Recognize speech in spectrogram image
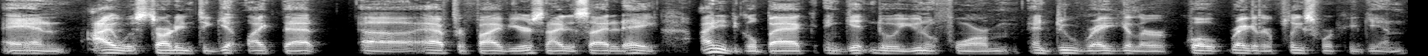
And I was starting to get like that uh, after five years, and I decided, hey, I need to go back and get into a uniform and do regular quote regular police work again.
